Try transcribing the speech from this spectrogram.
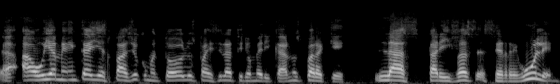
Ah, obviamente hay espacio como en todos los países latinoamericanos para que las tarifas se regulen.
